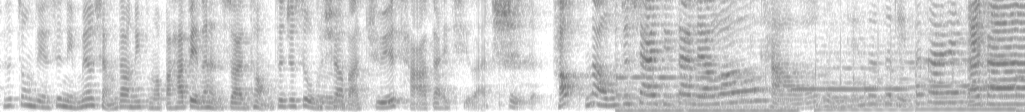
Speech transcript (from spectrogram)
可是重点是你没有想到你怎么把它变得很酸痛这就是我们需要把觉察带起来是的。好那我们就下一集再聊喽好我们今天到这里拜拜。拜拜。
